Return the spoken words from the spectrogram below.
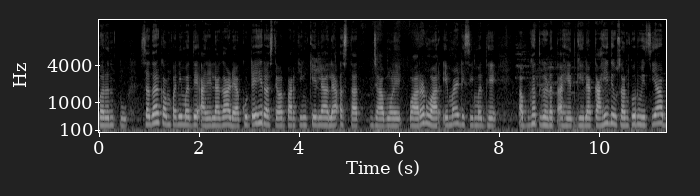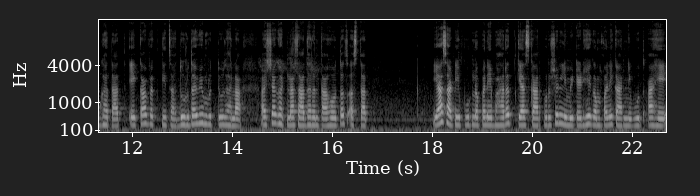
परंतु सदर कंपनीमध्ये आलेल्या गाड्या कुठेही रस्त्यावर पार्किंग केलेल्या असतात ज्यामुळे वारंवार एम आय डी सीमध्ये अपघात घडत आहेत. गेल्या काही दिवसांपूर्वीच या अपघातात एका व्यक्तीचा दुर्दैवी मृत्यू झाला. अशा घटना साधारणतः होतच असतात. यासाठी पूर्णपणे भारत गॅस कॉर्पोरेशन लिमिटेड ही कंपनी कारणीभूत आहे.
